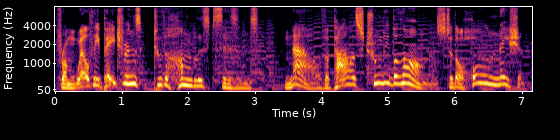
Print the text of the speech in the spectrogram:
from wealthy patrons to the humblest citizens. Now the palace truly belongs to the whole nation.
